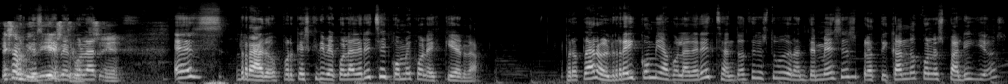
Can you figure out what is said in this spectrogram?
Es ambidiestro, la- sí. Es raro, porque escribe con la derecha y come con la izquierda. Pero claro, el rey comía con la derecha, entonces estuvo durante meses practicando con los palillos.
